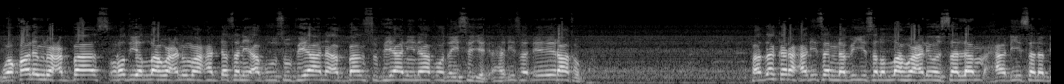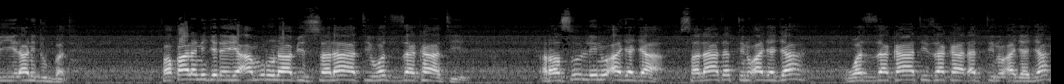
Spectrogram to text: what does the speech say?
وقال ابن عباس رضي الله عنهما حدثني أبو سفيان أبان سفيان نافو ديسجد حديث ديراتك فذكر حديث النبي صلى الله عليه وسلم حديث نبي الآن دبت. فقال نجد يأمرنا بالصلاة والزكاة. رسول نؤججا صلاة نؤججا والزكاة زكاة نؤججا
